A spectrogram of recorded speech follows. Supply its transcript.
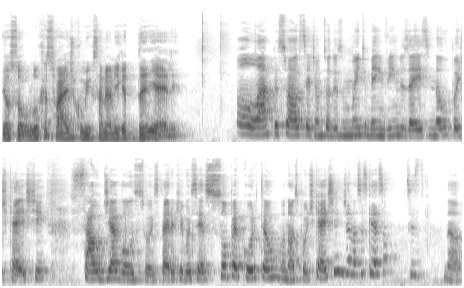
Eu sou o Lucas Suardi, comigo está minha amiga Daniele. Olá, pessoal, sejam todos muito bem-vindos a esse novo podcast Sal de Agosto. Espero que vocês super curtam o nosso podcast. Já não se esqueçam. Se... Não.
